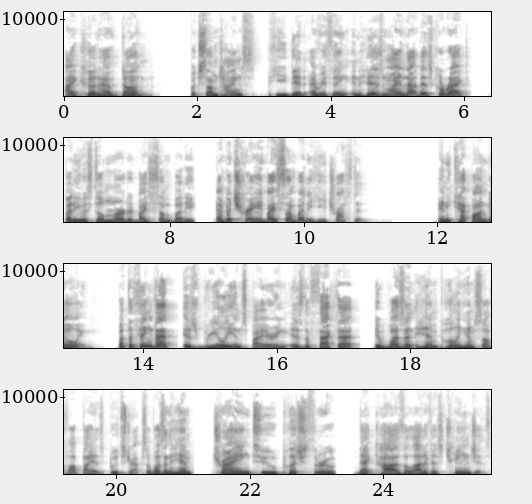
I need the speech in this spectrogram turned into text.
I could have done, which sometimes he did everything in his mind that is correct, but he was still murdered by somebody and betrayed by somebody he trusted. And he kept on going. But the thing that is really inspiring is the fact that it wasn't him pulling himself up by his bootstraps. It wasn't him trying to push through that caused a lot of his changes.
